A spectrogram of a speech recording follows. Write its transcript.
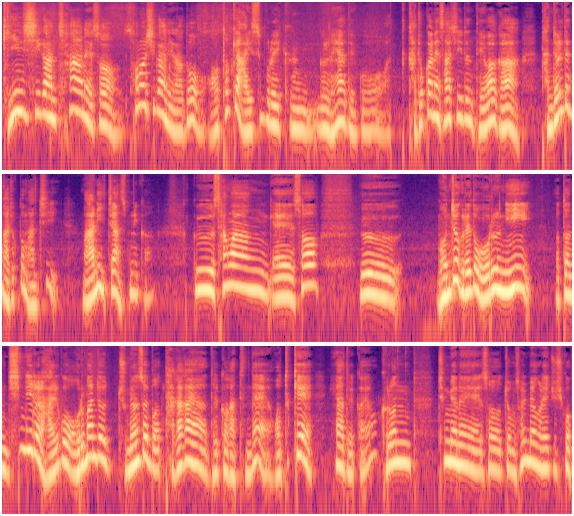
긴 시간 차 안에서 서너 시간이라도 어떻게 아이스 브레이킹을 해야 되고 가족 간의 사실은 대화가 단절된 가족도 많지 많이 있지 않습니까? 그 상황에서 그 먼저 그래도 어른이 어떤 심리를 알고 어루만져 주면서 뭐 다가가야 될 것 같은데 어떻게 해야 될까요? 그런 측면에서 좀 설명을 해주시고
